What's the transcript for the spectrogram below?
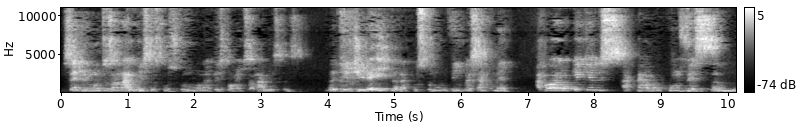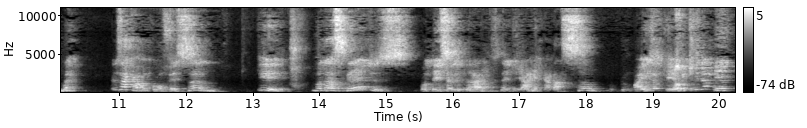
sempre muitos analistas costumam, né, principalmente os analistas de direita, né, costumam vir com esse argumento. Agora, o que, que eles acabam confessando? Né? Eles acabam confessando que uma das grandes potencialidades né, de arrecadação de um país é o quê? É o endividamento.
